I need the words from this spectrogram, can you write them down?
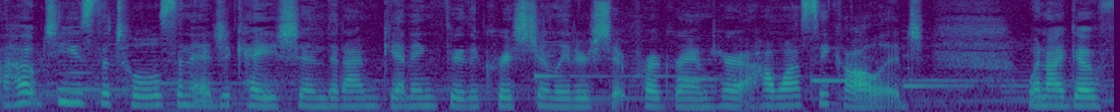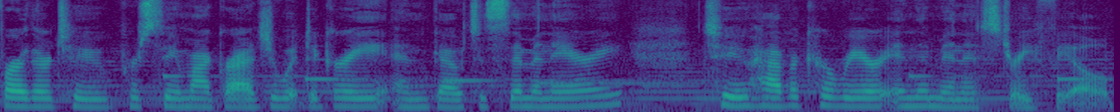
I hope to use the tools and education that I'm getting through the Christian Leadership Program here at Hiwassee College when I go further to pursue my graduate degree and go to seminary to have a career in the ministry field.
